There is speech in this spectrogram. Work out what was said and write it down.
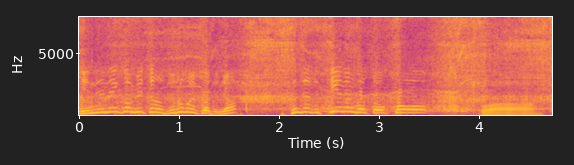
있는 인컴 밑으로 누르고 있거든요. 근데도 끼는 것도 없고, 와.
